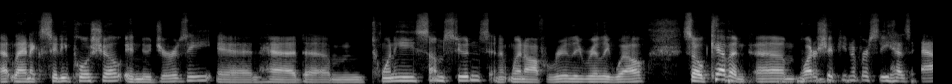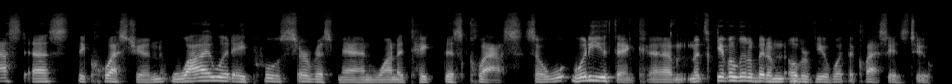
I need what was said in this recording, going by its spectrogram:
Atlantic City Pool Show in New Jersey and had 20 um, some students, and it went off really, really well. So, Kevin, um, Watershape University has asked us the question why would a pool serviceman want to take this class? So, w- what do you think? Um, let's give a little bit of an overview of what the class is, too.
